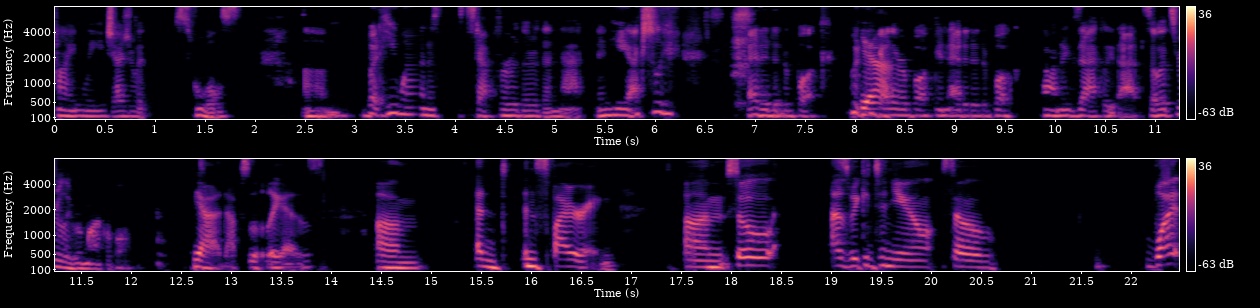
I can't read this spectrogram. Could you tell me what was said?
timely Jesuit schools. Um, but he went a step further than that, and he actually edited a book, put yeah. together a book, and edited a book on exactly that. So it's really remarkable. Yeah, it absolutely is, um, and inspiring. Um, so as we continue, so what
